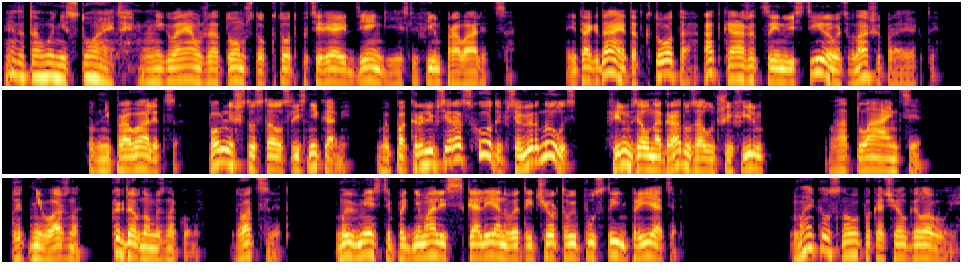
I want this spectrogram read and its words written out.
Это того не стоит, не говоря уже о том, что кто-то потеряет деньги, если фильм провалится. И тогда этот кто-то откажется инвестировать в наши проекты. Он не провалится. Помнишь, что стало с лесниками? Мы покрыли все расходы, все вернулось. Фильм взял награду за лучший фильм. В Атланте. Это не важно. Как давно мы знакомы? 20 лет. Мы вместе поднимались с колен в этой чертовой пустынь, приятель. Майкл снова покачал головой,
